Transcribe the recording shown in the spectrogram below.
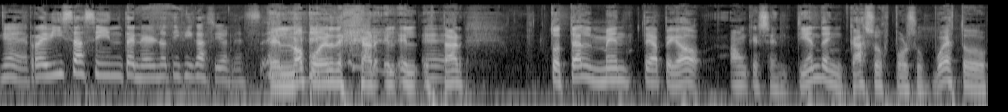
revisa sin tener notificaciones. El no poder dejar, el, eh. estar totalmente apegado, aunque se entienda en casos, por supuesto,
